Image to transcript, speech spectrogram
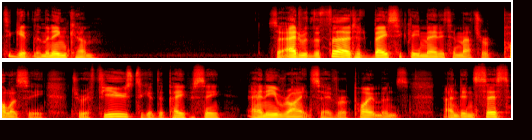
to give them an income. So Edward III had basically made it a matter of policy to refuse to give the papacy any rights over appointments and insist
